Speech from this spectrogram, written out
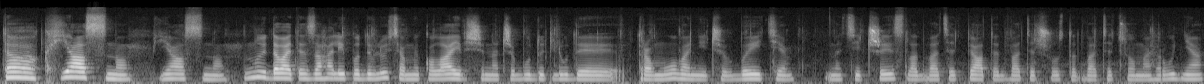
Так, ясно, ясно. Ну і давайте взагалі подивлюся, Миколаївщина, чи будуть люди травмовані, чи вбиті на ці числа 25, 26, 27 грудня.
